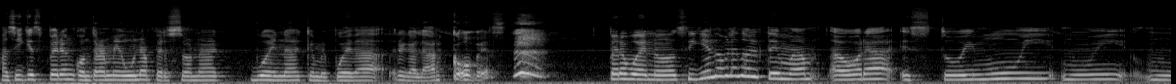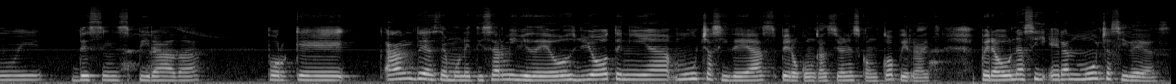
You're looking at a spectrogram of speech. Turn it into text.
Así que espero encontrarme una persona buena que me pueda regalar covers. Pero bueno, siguiendo hablando del tema, ahora estoy muy, muy, muy desinspirada porque antes de monetizar mis videos yo tenía muchas ideas, pero con canciones con copyright. Pero aún así eran muchas ideas.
